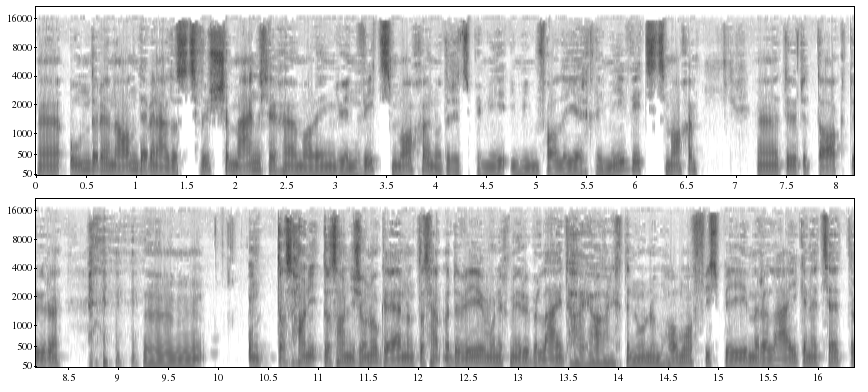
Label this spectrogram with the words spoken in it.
äh, untereinander, eben auch das Zwischenmenschliche, mal irgendwie einen Witz machen, oder jetzt bei mir, in meinem Fall eher ein bisschen mehr Witz zu machen, äh, durch den Tag durch. ähm, und das habe ich, das habe ich schon noch gern. Und das hat mir der weh, wo ich mir überlegt habe, ja, wenn ich dann nur im Homeoffice bin, immer alleine etc.,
